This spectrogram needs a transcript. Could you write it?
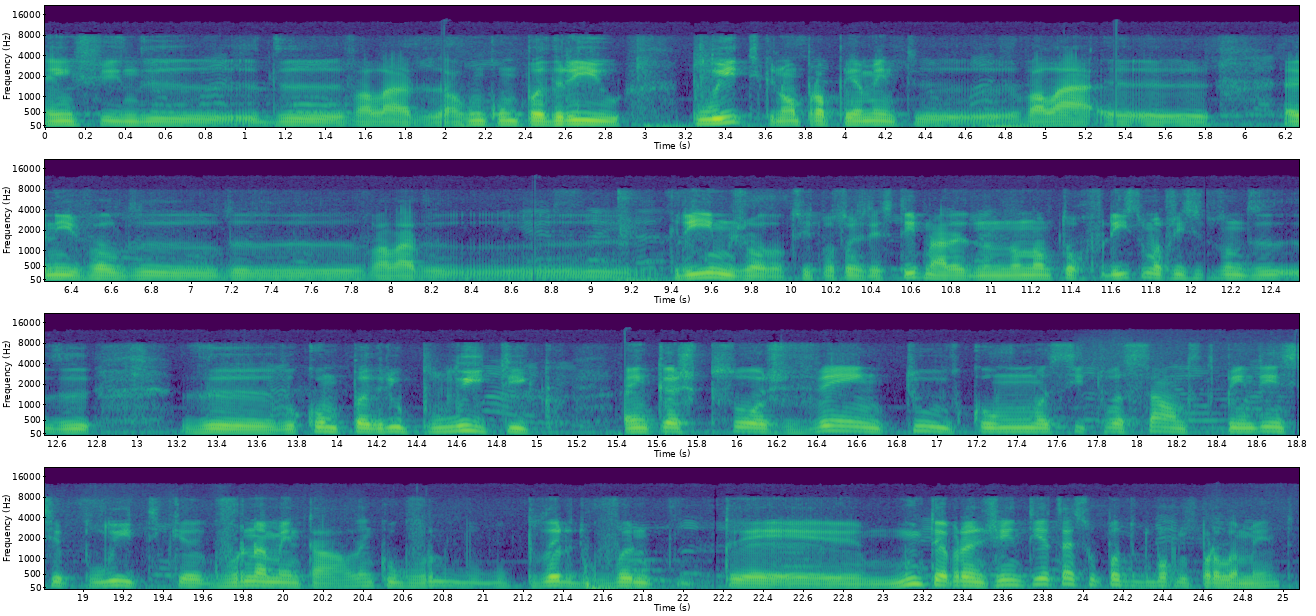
enfim, de, de, vá lá, de algum compadrio político, não propriamente, eh, vá lá, eh, a nível de, de, vá lá, de crimes ou de situações desse tipo, nada, não, não estou a referir isso, mas a situação de, de, de, do compadrio político em que as pessoas veem tudo como uma situação de dependência política governamental, em que o, governo- o poder do governo é muito abrangente e até ponto do próprio Parlamento.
